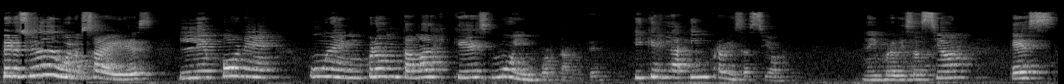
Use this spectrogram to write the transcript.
Pero Ciudad de Buenos Aires le pone una impronta más que es muy importante y que es la improvisación. La improvisación es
